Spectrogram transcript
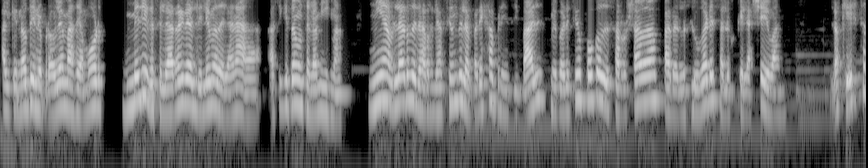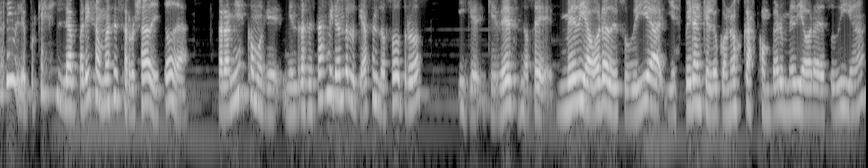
al que no tiene problemas de amor, medio que se le arregla el dilema de la nada, así que estamos en la misma. Ni hablar de la relación de la pareja principal, me pareció poco desarrollada para los lugares a los que la llevan. Lo que es terrible, porque es la pareja más desarrollada de todas. Para mí es como que mientras estás mirando lo que hacen los otros, y que, ves, no sé, media hora de su día y esperan que lo conozcas con ver media hora de su día.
